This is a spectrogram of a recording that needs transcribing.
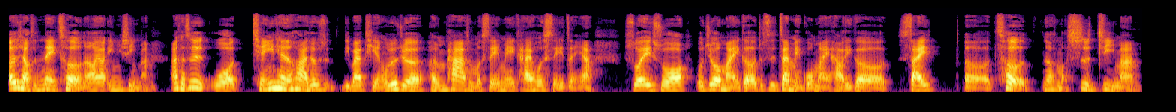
二十小时内测，然后要阴性嘛、嗯。啊，可是我前一天的话就是礼拜天，我就觉得很怕什么谁没开或谁怎样，所以说我就买一个，就是在美国买好一个筛呃测那什么试剂吗？嗯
